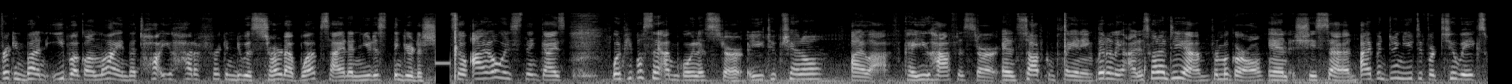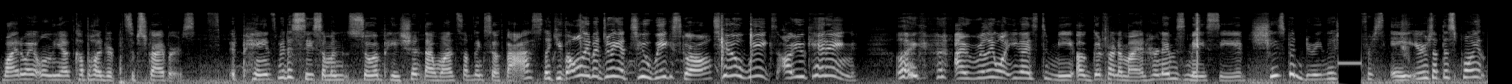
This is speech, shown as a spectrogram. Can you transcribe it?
freaking bought an ebook online that taught you how to freaking do a startup website and you just think you're the so I always think guys, when people say I'm going to start a YouTube channel, I laugh. Okay, you have to start and stop complaining. Literally, I just got a DM from a girl and she said, I've been doing YouTube for two weeks. Why do I only have a couple hundred subscribers? It pains me to see someone so impatient that wants something so fast. Like you've only been doing it two weeks, girl. Two weeks. Are you kidding? Like, I really want you guys to meet a good friend of mine. Her name's Macy. She's been doing this for eight years at this point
